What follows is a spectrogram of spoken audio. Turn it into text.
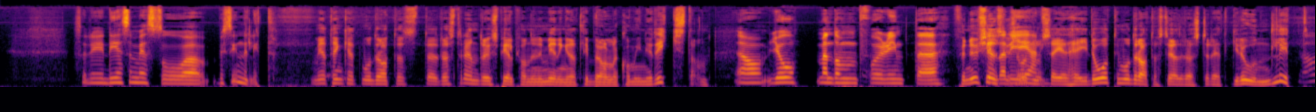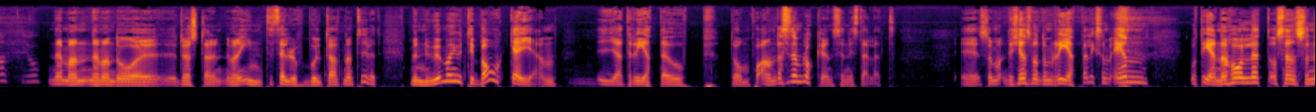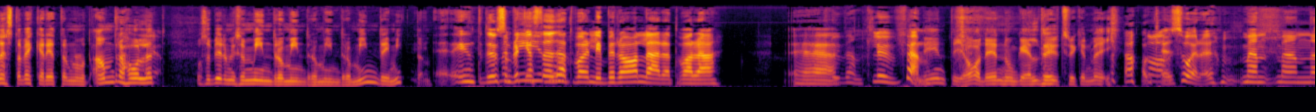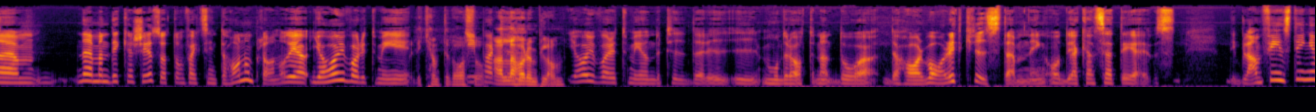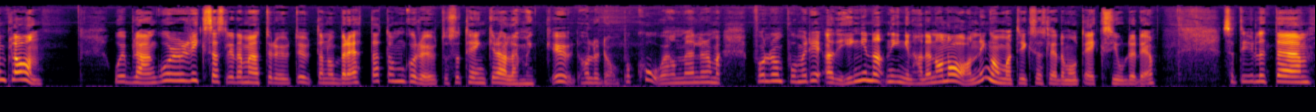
Så det är det som är så besynnerligt. Men jag tänker att moderata stödröster ändrar ju spelplanen i meningen att Liberalerna kommer in i riksdagen. Ja, jo, men de får inte... För nu känns det som att de säger hej då till moderata stödröster rätt grundligt. Ja, när, man, när man då eh, röstar, när man inte ställer upp på budgetalternativet. Men nu är man ju tillbaka igen i att reta upp dem på andra sidan blockgränsen istället. Eh, så det känns som att de retar liksom en åt ena hållet och sen så nästa vecka retar de åt andra hållet ja. och så blir de liksom mindre och mindre och mindre och mindre i mitten. Är det inte du som brukar säga då... att vara liberal är att vara Eh, kluven. kluven. Det är inte jag, det är nog äldre uttryck än mig. ja, okay. ja, så är det. Men, men, um, nej, men det kanske är så att de faktiskt inte har någon plan. Och jag, jag har ju varit med... Det kan inte vara så. Parti, Alla har en plan. Jag har ju varit med under tider i, i Moderaterna då det har varit krisstämning och jag kan säga att det ibland finns det ingen plan. Och ibland går riksdagsledamöter ut utan att berätta att de går ut och så tänker alla, men gud, håller de på K anmäler de här? Vad håller de på med det? Ja, det ingen, ingen hade någon aning om att riksdagsledamot X gjorde det. Så det är ju lite...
